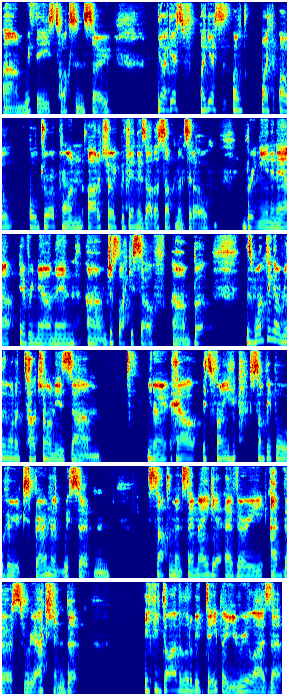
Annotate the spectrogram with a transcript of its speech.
um, with these toxins. So, yeah, I guess I guess I'll, like I'll I'll draw upon artichoke, but then there's other supplements that I'll bring in and out every now and then, um, just like yourself. Um, but there's one thing I really want to touch on is, um, you know, how it's funny. Some people who experiment with certain supplements, they may get a very adverse reaction, but if you dive a little bit deeper, you realize that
